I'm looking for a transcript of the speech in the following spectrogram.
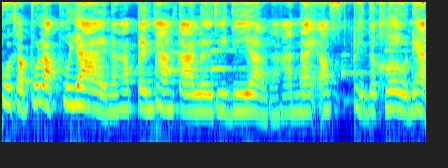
คุยกับผู้หลักผู้ใหญ่นะคะ เป็นทางการเลยทีเดียวนะคะ Night of Pentacle เนี่ย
